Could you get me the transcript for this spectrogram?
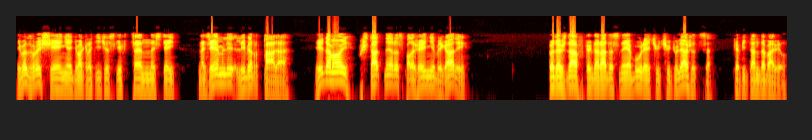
и возвращения демократических ценностей на земли Либертада и домой в штатное расположение бригады. Подождав, когда радостная буря чуть-чуть уляжется, капитан добавил.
